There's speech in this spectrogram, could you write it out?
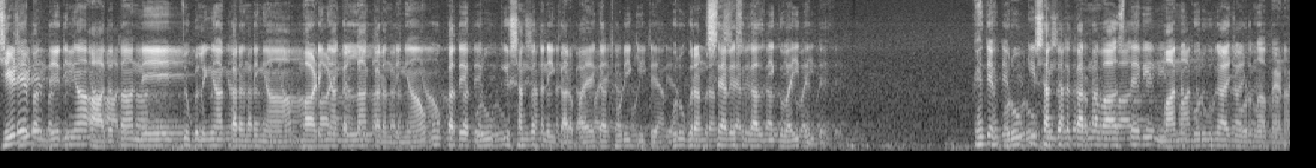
ਜਿਹੜੇ ਬੰਦੇ ਦੀਆਂ ਆਦਤਾਂ ਨੇ ਚੁਗਲੀਆਂ ਕਰਨ ਦੀਆਂ ਮਾੜੀਆਂ ਗੱਲਾਂ ਕਰਨ ਦੀਆਂ ਉਹ ਕਦੇ ਗੁਰੂ ਕੀ ਸੰਗਤ ਨਹੀਂ ਕਰ ਪਾਏਗਾ ਥੋੜੀ ਕੀਤੇ ਆ। ਗੁਰੂ ਗ੍ਰੰਥ ਸਾਹਿਬ ਇਸ ਗੱਲ ਦੀ ਗਵਾਹੀ ਦਿੰਦੇ। ਕਹਿੰਦੇ ਗੁਰੂ ਕੀ ਸੰਗਤ ਕਰਨ ਵਾਸਤੇ ਵੀ ਮਨ ਗੁਰੂ ਨਾਲ ਜੋੜਨਾ ਪੈਣਾ।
